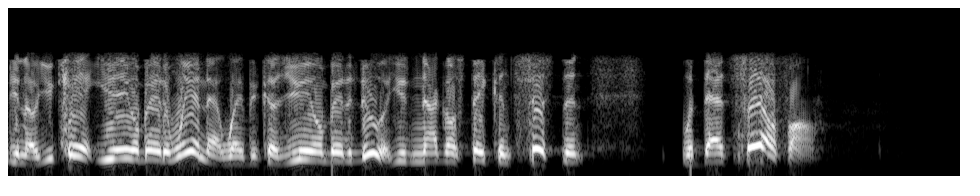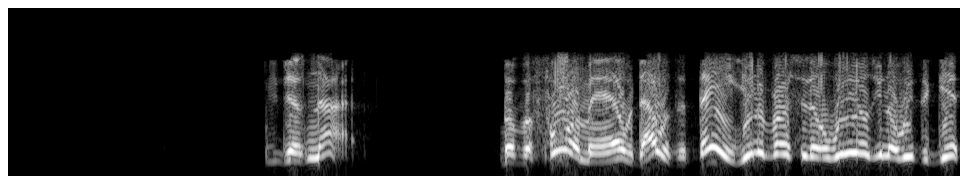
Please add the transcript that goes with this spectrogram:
You know, you can't, you ain't going to be able to win that way because you ain't going to be able to do it. You're not going to stay consistent with that cell phone. You're just not. But before, man, that was the thing. University on wheels, you know, we to get,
